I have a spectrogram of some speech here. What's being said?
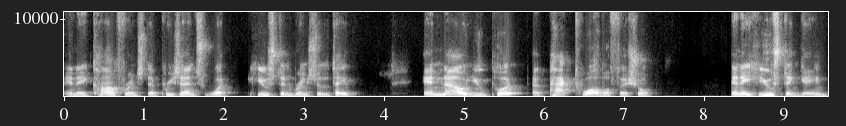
in a conference that presents what Houston brings to the table. And now you put a Pac 12 official in a Houston game,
